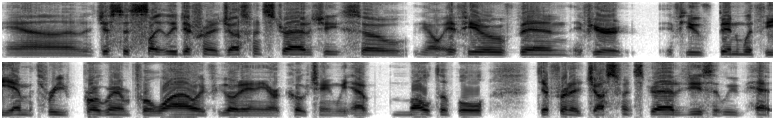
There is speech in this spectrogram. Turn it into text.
And just a slightly different adjustment strategy. So, you know, if you've been, if you're if you've been with the M3 program for a while, if you go to any of our coaching, we have multiple different adjustment strategies that we've had,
